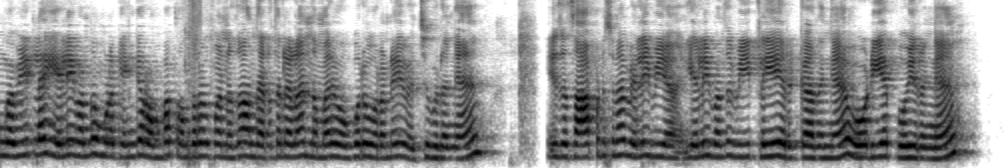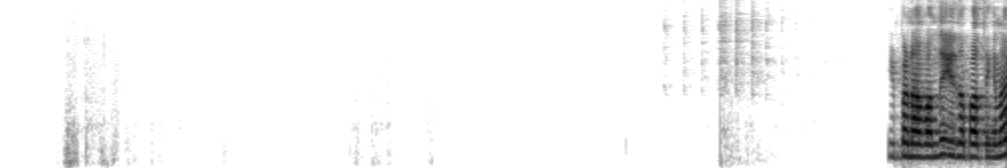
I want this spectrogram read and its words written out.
உங்கள் வீட்டில் எலி வந்து உங்களுக்கு எங்கே ரொம்ப தொந்தரவு பண்ணுதோ அந்த இடத்துலலாம் இந்த மாதிரி ஒவ்வொரு உருண்டையும் வச்சு விடுங்க. இதை சாப்பிடுச்சுன்னா வெளி எலி வந்து வீட்லேயே இருக்காதுங்க ஓடியே போயிருங்க. இப்போ நான் வந்து இதை பார்த்தீங்கன்னா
